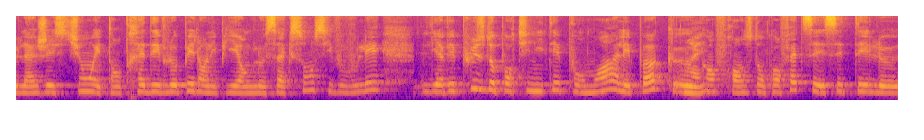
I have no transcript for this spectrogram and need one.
la gestion étant très développée dans les pays anglo-saxons, si vous voulez, il y avait plus d'opportunités pour moi à l'époque euh, qu'en France. Donc en fait, c'était le,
